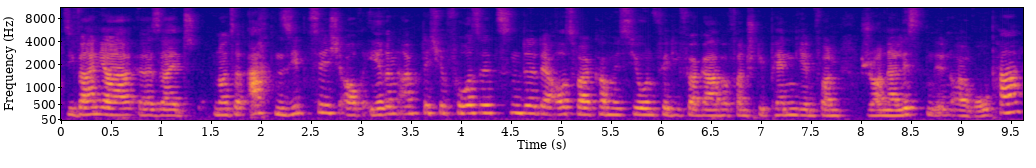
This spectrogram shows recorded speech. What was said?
Sie waren ja äh, seit 1978 auch ehrenamtliche Vorsitzende der Auswahlkommission für die Vergabe von Stipendien von Journalisten in Europa.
